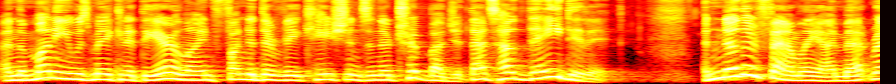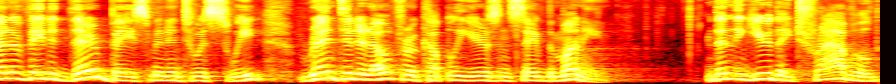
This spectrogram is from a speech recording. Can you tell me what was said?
and the money he was making at the airline funded their vacations and their trip budget. That's how they did it. Another family I met renovated their basement into a suite, rented it out for a couple of years, and saved the money. Then, the year they traveled,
